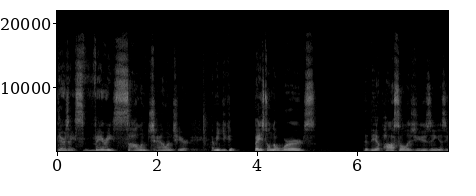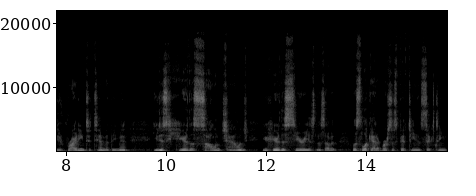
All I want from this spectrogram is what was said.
there's a very solemn challenge here. I mean, you can, based on the words that the apostle is using as he's writing to Timothy, man, you just hear the solemn challenge. You hear the seriousness of it. Let's look at it, verses 15 and 16.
